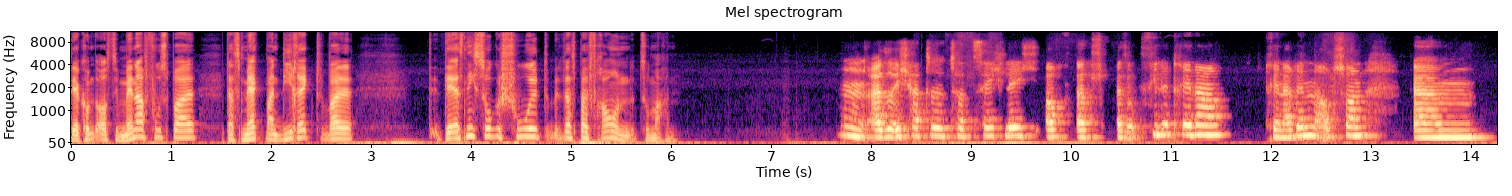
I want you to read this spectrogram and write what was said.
der kommt aus dem Männerfußball, das merkt man direkt, weil der ist nicht so geschult, das bei Frauen zu machen. Hm, also ich hatte tatsächlich auch, also viele Trainer, Trainerinnen auch schon, ähm,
